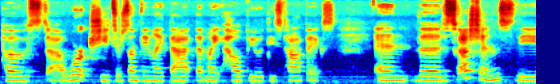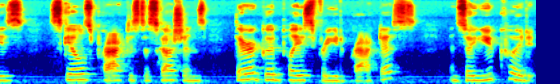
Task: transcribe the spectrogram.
post uh, worksheets or something like that that might help you with these topics. And the discussions, these skills practice discussions, they're a good place for you to practice. And so you could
